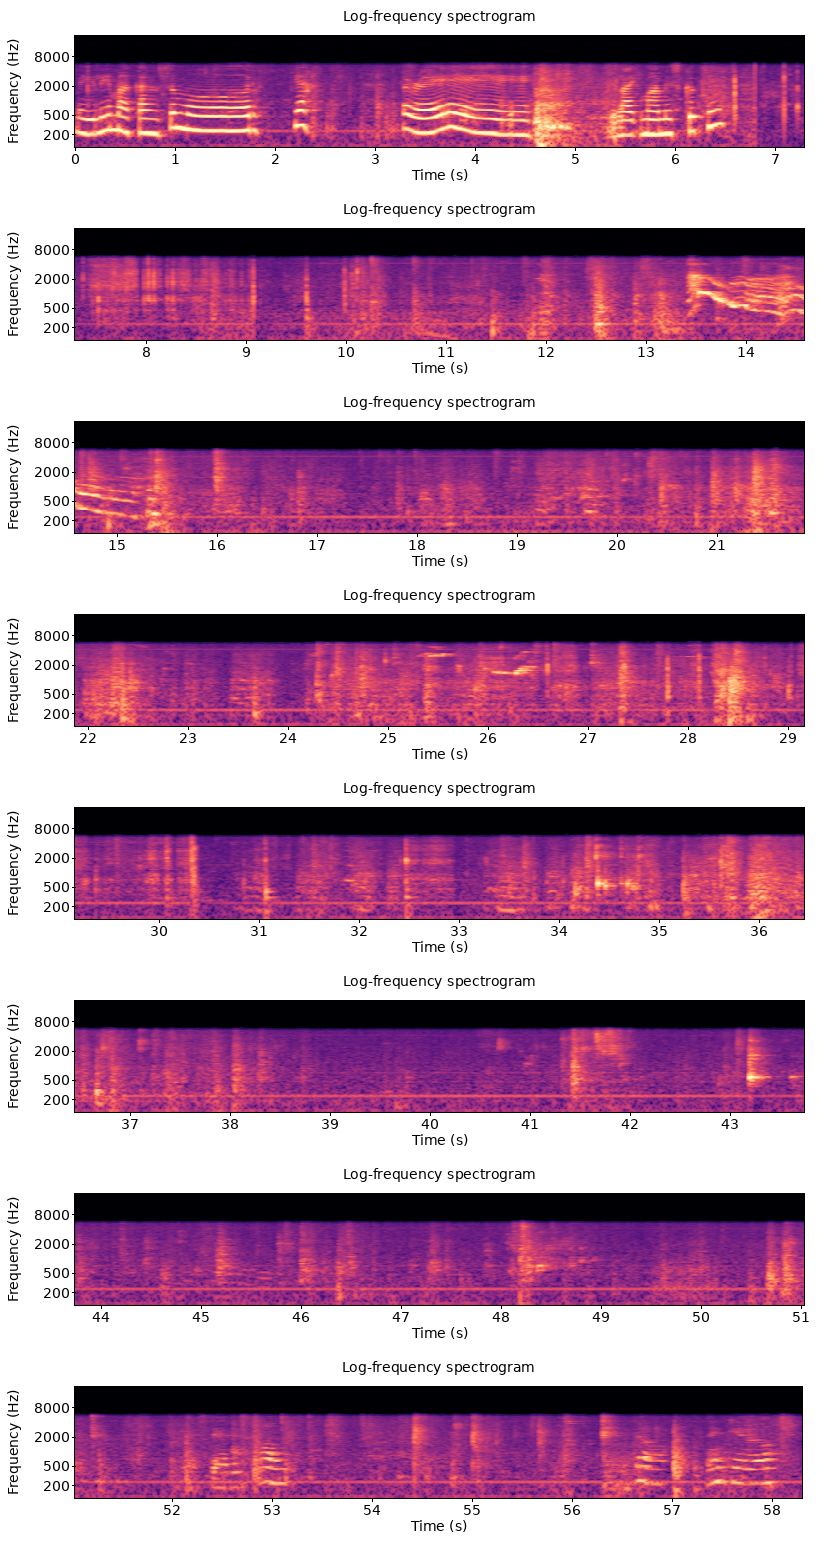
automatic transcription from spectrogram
Bailey makan semur. Yeah. Hooray. You like mommy's cooking? home. There we go. Thank you.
